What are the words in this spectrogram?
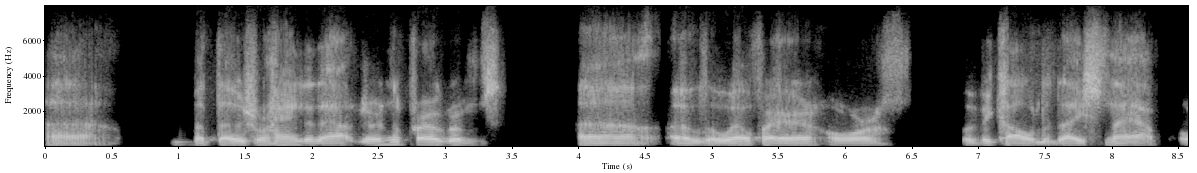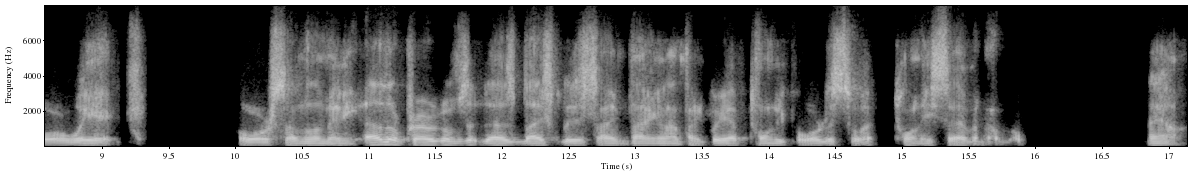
Uh, but those were handed out during the programs uh, of the welfare, or would be called today SNAP or WIC, or some of the many other programs that does basically the same thing. And I think we have 24 to 27 of them. Now,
